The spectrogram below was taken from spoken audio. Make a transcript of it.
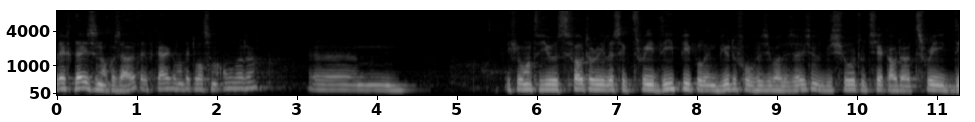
leg deze nog eens uit. Even kijken, want ik las een andere. Ehm, if you want to use photorealistic 3D people in beautiful visualizations, be sure to check out our 3D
